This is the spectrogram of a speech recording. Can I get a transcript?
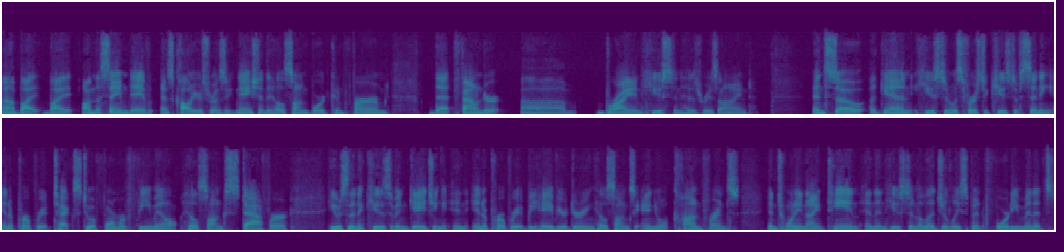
Uh, by by on the same day as Collier's resignation, the Hillsong board confirmed that founder uh, Brian Houston has resigned. And so again, Houston was first accused of sending inappropriate texts to a former female Hillsong staffer he was then accused of engaging in inappropriate behavior during Hillsong's annual conference in 2019, and then Houston allegedly spent 40 minutes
